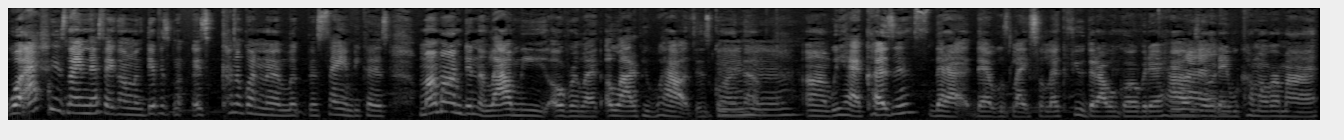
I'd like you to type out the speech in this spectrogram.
well actually it's not even necessarily gonna look different it's kind of gonna look the same because my mom didn't allow me over like a lot of people's houses growing up um we had cousins that I, that was like select few that i would go over their house or they would come over mine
